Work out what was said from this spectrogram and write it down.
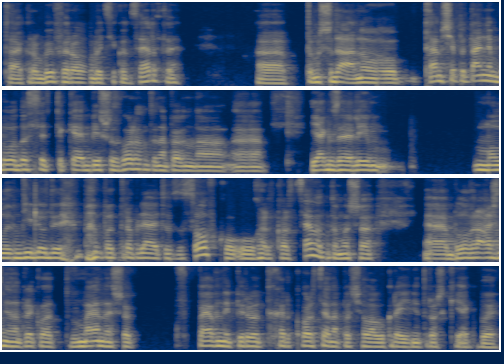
Так, робив і робить ці концерти. Uh, тому що да, ну там ще питання було досить таке більш згорнуте, напевно, uh, як взагалі молоді люди потрапляють у тусовку у хардкор сцену, тому що uh, було враження, наприклад, в мене, що в певний період хардкор сцена почала в Україні трошки якби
